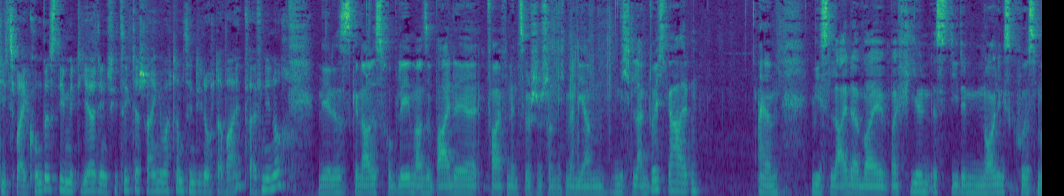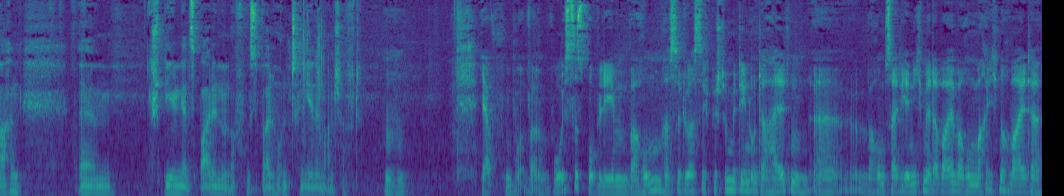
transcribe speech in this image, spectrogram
Die zwei Kumpels, die mit dir den Schiedsrichterschein gemacht haben, sind die noch dabei? Pfeifen die noch? Nee, das ist genau das Problem. Also beide pfeifen inzwischen schon nicht mehr. Die haben nicht lang durchgehalten. Ähm, wie es leider bei, bei vielen ist, die den Neulingskurs machen, ähm, spielen jetzt beide nur noch Fußball und trainieren in der Mannschaft. Mhm. Ja, wo, ist das Problem? Warum hast du, du hast dich bestimmt mit denen unterhalten. Äh, warum seid ihr nicht mehr dabei? Warum mache ich noch weiter?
